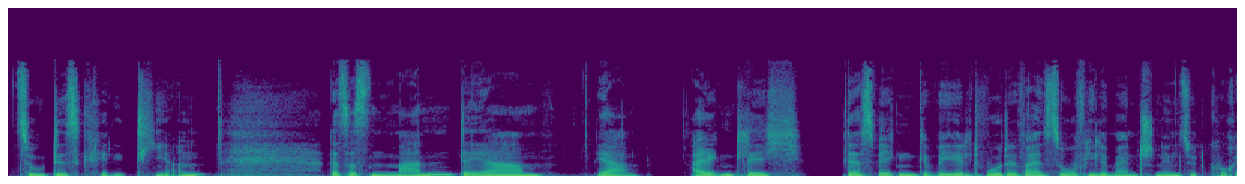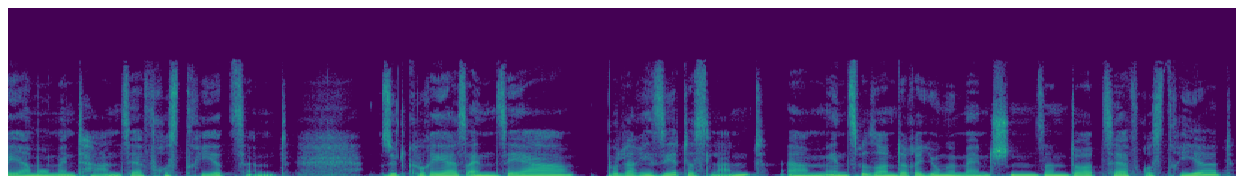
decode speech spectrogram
zu diskreditieren. Das ist ein Mann, der ja eigentlich deswegen gewählt wurde, weil so viele Menschen in Südkorea momentan sehr frustriert sind. Südkorea ist ein sehr polarisiertes Land. Ähm, insbesondere junge Menschen sind dort sehr frustriert,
